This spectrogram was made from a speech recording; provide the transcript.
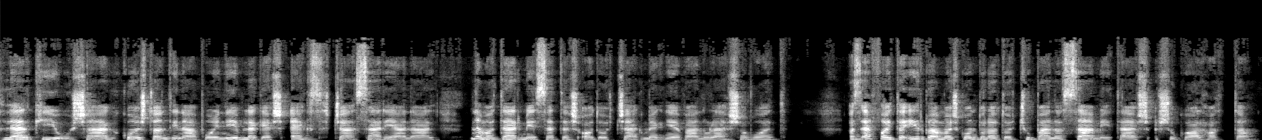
lelki jóság Konstantinápoly névleges ex-császárjánál nem a természetes adottság megnyilvánulása volt. Az e fajta irgalmas gondolatot csupán a számítás sugalhatta.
